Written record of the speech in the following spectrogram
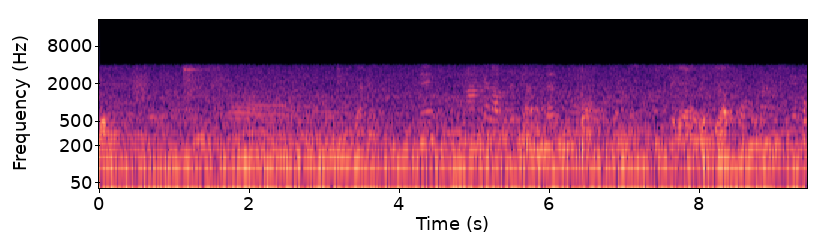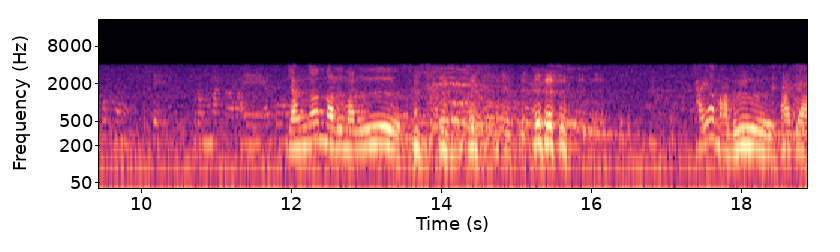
belum. Hmm, Jangan malu-malu. Saya malu saja.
